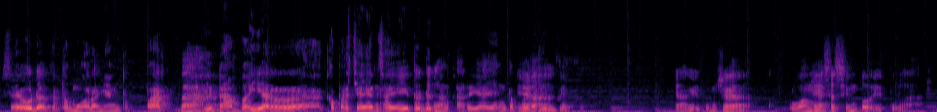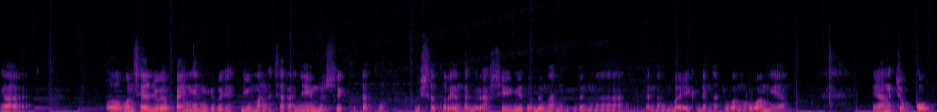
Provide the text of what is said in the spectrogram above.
saya udah ketemu orang yang tepat nah. nah bayar kepercayaan saya itu dengan karya yang tepat ya, juga. gitu. ya gitu maksudnya ruangnya sesimpel itulah. Nggak walaupun saya juga pengen gitu ya gimana caranya industri kita tuh bisa terintegrasi gitu dengan dengan dengan baik dengan ruang-ruang yang yang cukup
